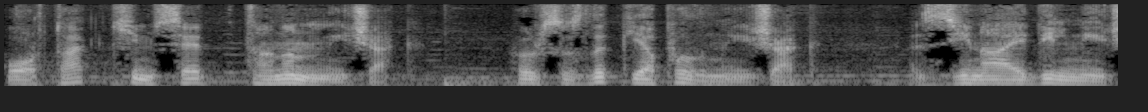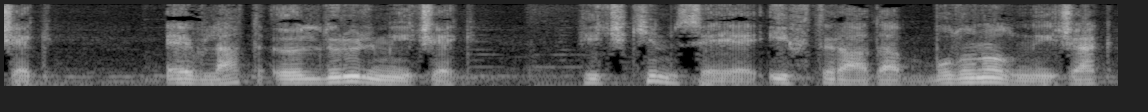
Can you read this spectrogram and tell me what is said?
ortak kimse tanınmayacak, hırsızlık yapılmayacak, zina edilmeyecek, evlat öldürülmeyecek, hiç kimseye iftirada bulunulmayacak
